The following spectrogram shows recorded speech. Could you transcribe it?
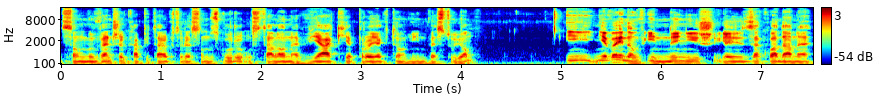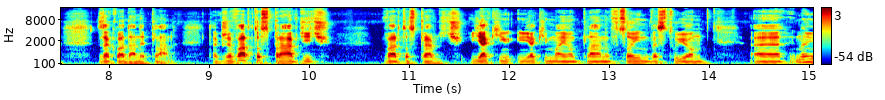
Są venture capital, które są z góry ustalone, w jakie projekty oni inwestują i nie wejdą w inny niż zakładane, zakładany plan. Także warto sprawdzić, warto sprawdzić, jaki, jaki mają plan, w co inwestują. E, no i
